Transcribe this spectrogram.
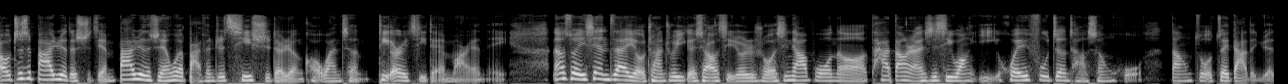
哦，这是八月的时间，八月的时间会有百分之七十的人口完成第二季的 mRNA。那所以现在有传出一个消息，就是说新加坡呢，它当然是希望以恢复正常生活当做最大的原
